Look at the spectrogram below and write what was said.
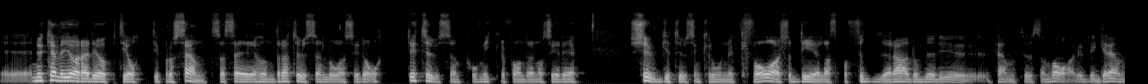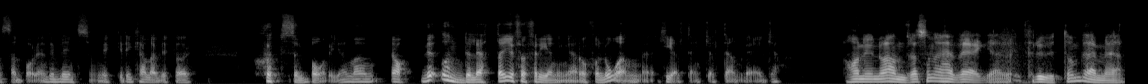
Eh, nu kan vi göra det upp till 80 procent, så säger 100 000 lån så är det 80 000 på mikrofonden och så är det 20 000 kronor kvar så delas på fyra, då blir det ju 5 000 var i begränsad borgen. Det blir inte så mycket, det kallar vi för skötselborgen. Men ja, vi underlättar ju för föreningar att få lån helt enkelt den vägen. Har ni några andra sådana här vägar förutom det med,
